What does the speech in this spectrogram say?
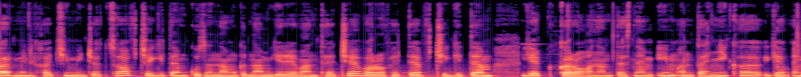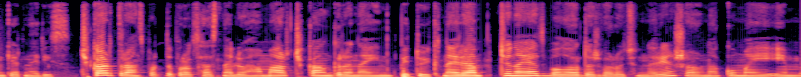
կարմիր խաչի միջոցով, չգիտեմ կուզենամ գնամ Երևան թե չէ, որովհետև չգիտեմ երբ կկարողանամ տեսնեմ իմ ընտանիքը եւ ընկերներիս։ Չկար տրանսպորտ դպրոց հասնելու համար, չկան գրնային պիտույքները, չնայած բոլոր դժվարություններին շարունակում էի իմ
